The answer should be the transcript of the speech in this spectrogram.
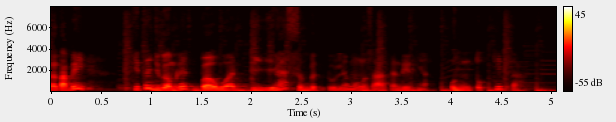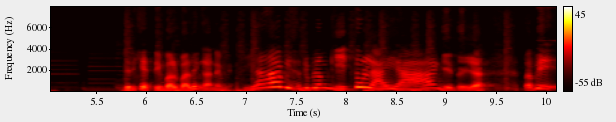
Tetapi kita juga melihat bahwa dia sebetulnya mengusahakan dirinya untuk kita. Jadi kayak timbal balik nggak nih ya bisa dibilang gitulah ya gitu ya. Tapi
